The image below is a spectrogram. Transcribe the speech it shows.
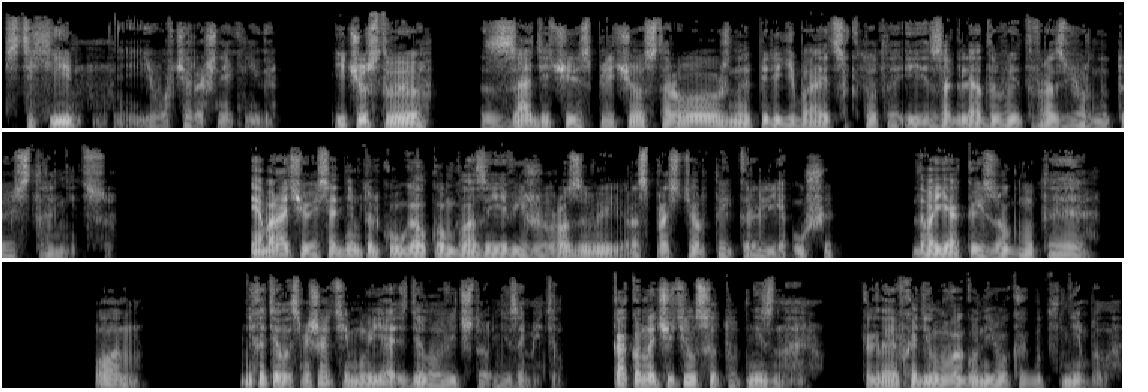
стихи, его вчерашняя книга. И чувствую, сзади через плечо осторожно перегибается кто-то и заглядывает в развернутую страницу. Не оборачиваясь, одним только уголком глаза я вижу розовые распростертые крылья уши, двояко изогнутые. Он. Не хотелось мешать ему, и я сделал вид, что не заметил. Как он очутился тут, не знаю. Когда я входил в вагон, его как будто не было.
